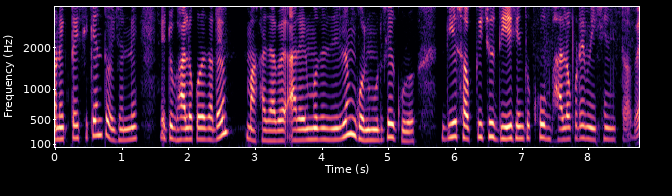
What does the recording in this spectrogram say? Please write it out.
অনেকটাই চিকেন তো ওই জন্যে একটু ভালো করে তাহলে মাখা যাবে। আর এর মধ্যে দিয়ে দিলাম গোলমরিচের গুঁড়ো। দিয়ে সব কিছু দিয়ে কিন্তু খুব ভালো করে মেখে নিতে হবে।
